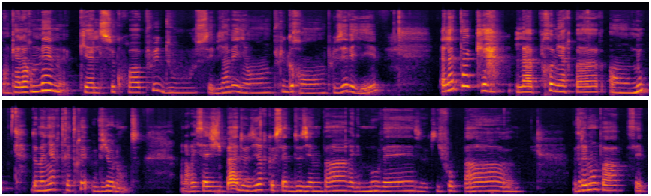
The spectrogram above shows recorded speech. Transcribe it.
Donc alors même qu'elle se croit plus douce et bienveillante plus grande plus éveillée elle attaque la première part en nous de manière très très violente. Alors il s'agit pas de dire que cette deuxième part, elle est mauvaise, qu'il faut pas, euh, vraiment pas, c'est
